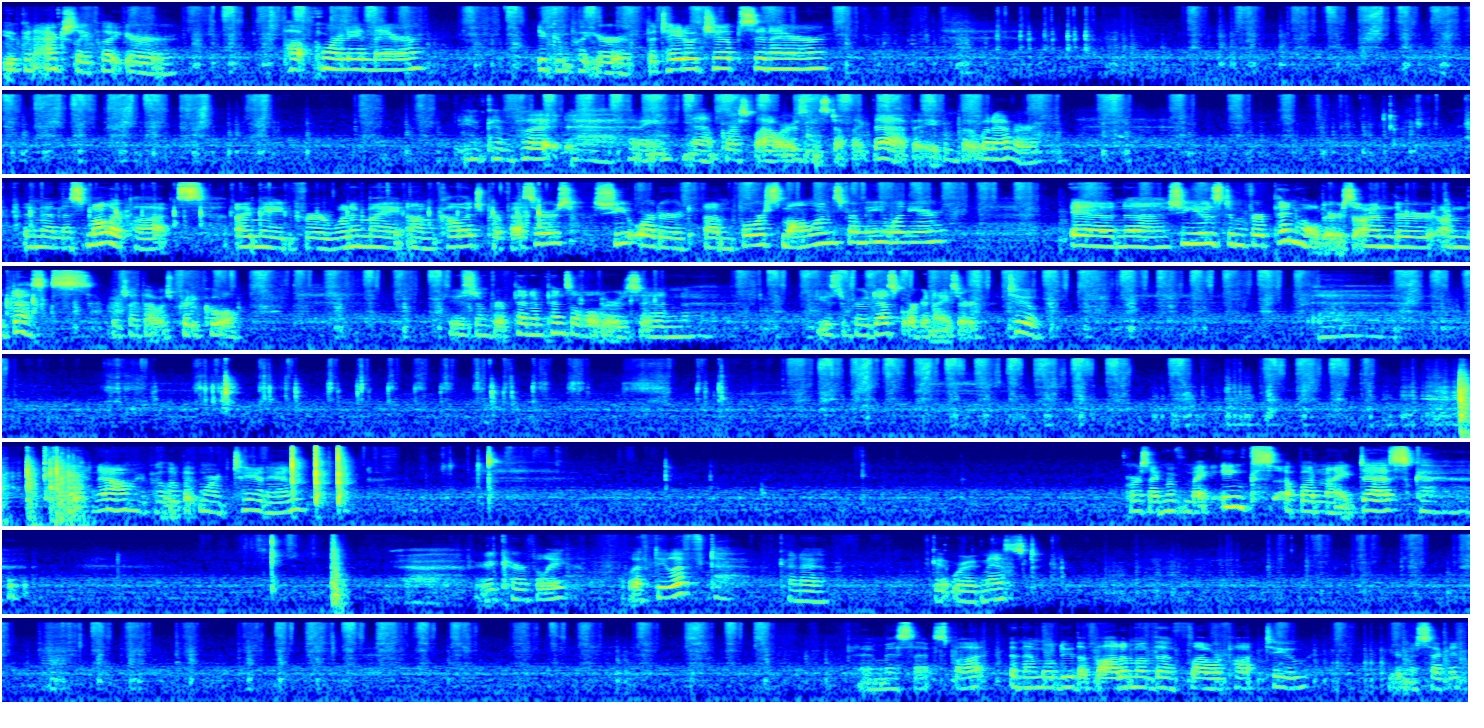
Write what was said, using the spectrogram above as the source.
You can actually put your popcorn in there. You can put your potato chips in there. You can put, I mean, yeah, of course, flowers and stuff like that, but you can put whatever. And then the smaller pots, I made for one of my um, college professors. She ordered um, four small ones from me one year. And uh, she used them for pen holders on their on the desks, which I thought was pretty cool. Used them for pen and pencil holders and used them for a desk organizer too. Okay, now we put a little bit more tan in. Course, I moved my inks up on my desk. Very carefully, lefty lift, kind of get where I missed. That spot. And then we'll do the bottom of the flower pot too here in a second.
